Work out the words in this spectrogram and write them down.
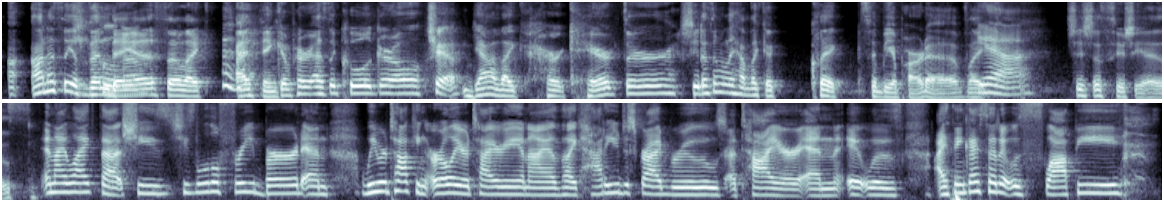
Uh, honestly, it's Zendaya, so like I think of her as a cool girl. True. Yeah, like her character, she doesn't really have like a clique to be a part of. Like, Yeah. She's just who she is. And I like that. She's she's a little free bird. And we were talking earlier, Tyree and I, of like, how do you describe Rue's attire? And it was, I think I said it was sloppy.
